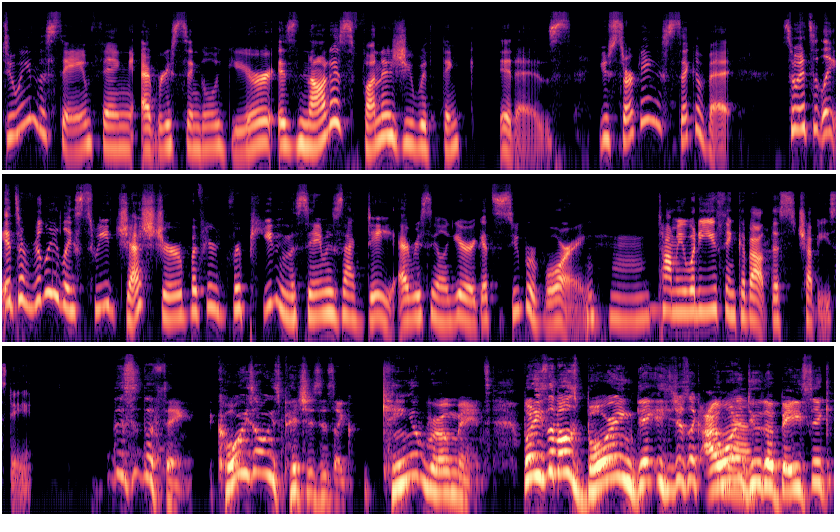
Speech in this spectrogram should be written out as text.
doing the same thing every single year is not as fun as you would think it is. You start getting sick of it. So it's like it's a really like sweet gesture, but if you're repeating the same exact date every single year, it gets super boring. Mhm. Tommy, what do you think about this chubby state? this is the thing. Corey's always pitches as like king of romance, but he's the most boring. Di- he's just like I want to Yeah. do the basic,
